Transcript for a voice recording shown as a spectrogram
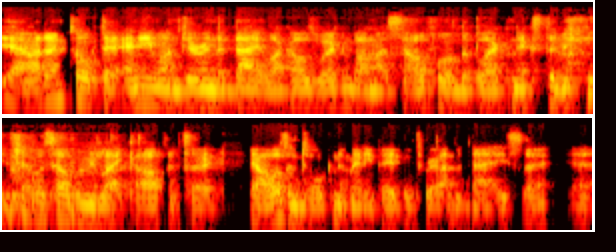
yeah. I don't talk to anyone during the day. Like I was working by myself or the bloke next to me that was helping me lay carpet. So yeah, I wasn't talking to many people throughout the day. So yeah.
